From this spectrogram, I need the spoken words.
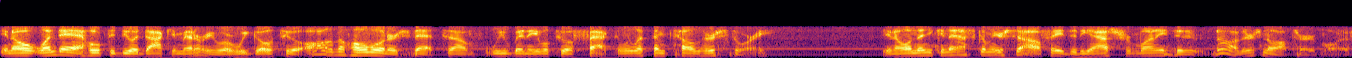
you know, one day I hope to do a documentary where we go to all of the homeowners that um, we've been able to affect, and we let them tell their story. You know, and then you can ask them yourself, hey, did he ask for money? Did it? No, there's no ulterior motive.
